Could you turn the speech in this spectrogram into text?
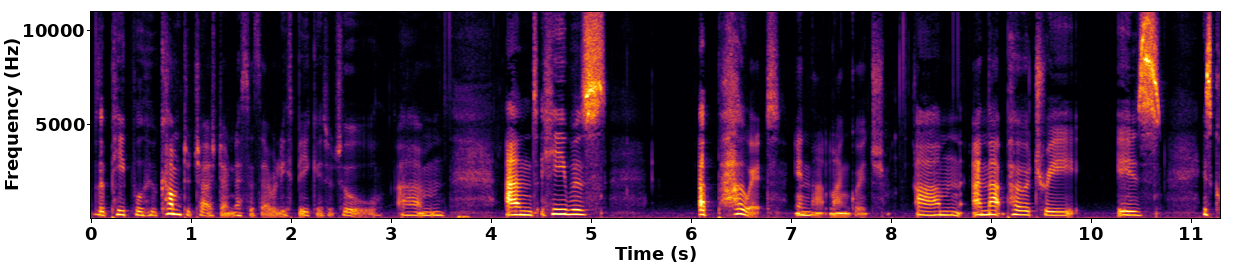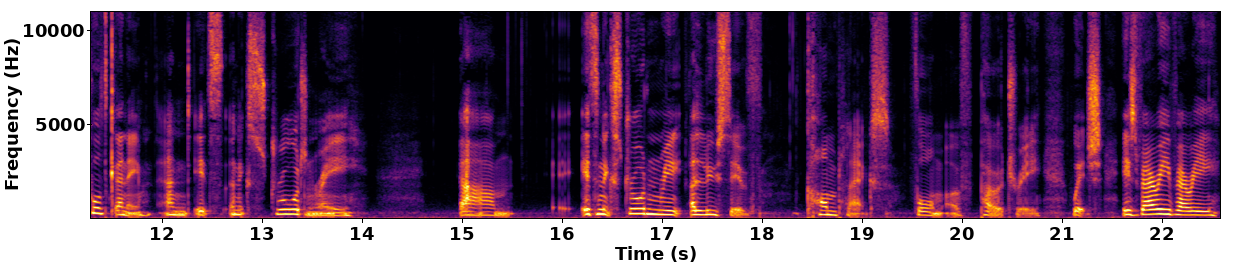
the people who come to church don't necessarily speak it at all. Um, and he was a poet in that language, um, and that poetry is is called Gani, and it's an extraordinary. Um, it's an extraordinary, elusive, complex form of poetry, which is very, very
